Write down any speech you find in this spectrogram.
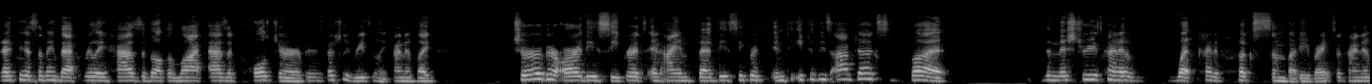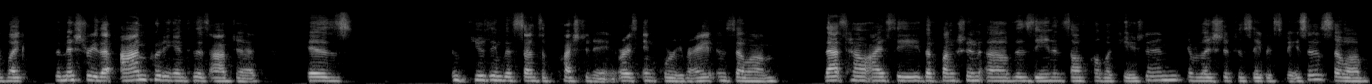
And I think it's something that really has developed a lot as a culture, especially recently, kind of like, sure, there are these secrets and I embed these secrets into each of these objects, but the mystery is kind of what kind of hooks somebody, right? So kind of like the mystery that I'm putting into this object is infusing this sense of questioning or as inquiry, right? And so um, that's how I see the function of the zine and self-publication in relationship to sacred spaces. So um,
